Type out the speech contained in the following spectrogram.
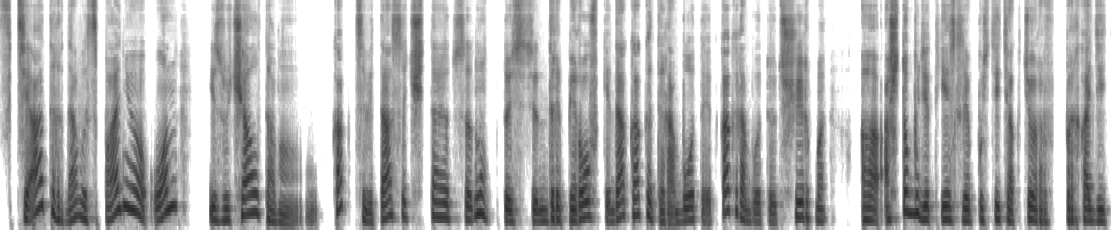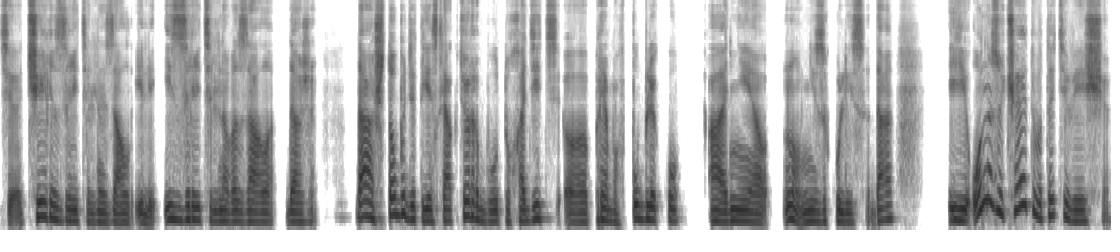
в театр, да, в Испанию, он изучал там, как цвета сочетаются, ну, то есть драпировки, да, как это работает, как работают ширмы. А, а что будет, если пустить актеров проходить э, через зрительный зал или из зрительного зала даже? Да, что будет, если актеры будут уходить э, прямо в публику, а не, ну, не за кулисы, да? И он изучает вот эти вещи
